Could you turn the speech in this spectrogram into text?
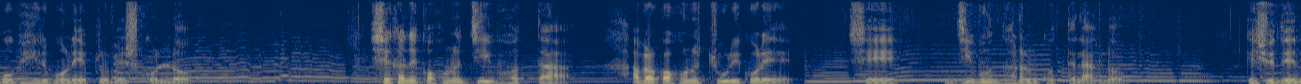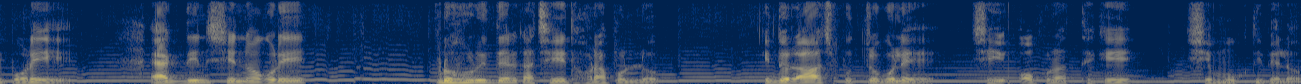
গভীর বনে প্রবেশ করল। সেখানে কখনো জীব হত্যা, আবার কখনো চুরি করে সে জীবন ধারণ করতে লাগল। কিছুদিন পরে একদিন সে নগরে প্রহরীদের কাছে ধরা পড়ল। কিন্তু রাজপুত্র বলে সেই অপরাধ থেকে সে মুক্তি পেল।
